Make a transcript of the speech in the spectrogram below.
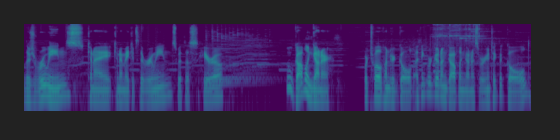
There's ruins. Can I can I make it to the ruins with this hero? Ooh, Goblin Gunner. We're 1200 gold. I think we're good on Goblin Gunner, so we're going to take the gold.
